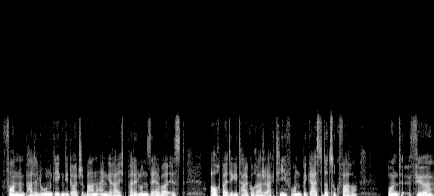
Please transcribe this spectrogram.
von Padelun gegen die Deutsche Bahn eingereicht. Padelun selber ist auch bei Digital Courage aktiv und begeisterter Zugfahrer. Und für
